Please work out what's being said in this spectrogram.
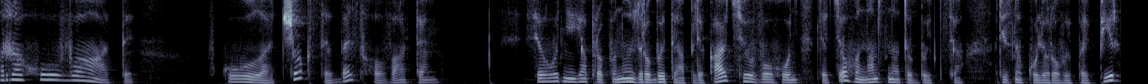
рахувати в кулачок себе сховати. Сьогодні я пропоную зробити аплікацію вогонь. Для цього нам знадобиться різнокольоровий папір,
